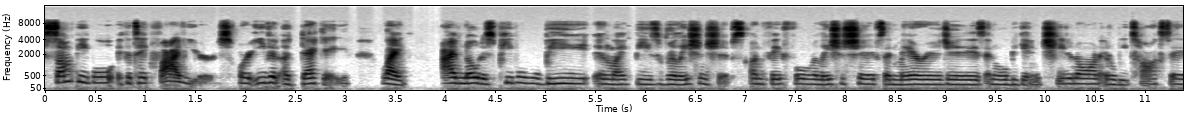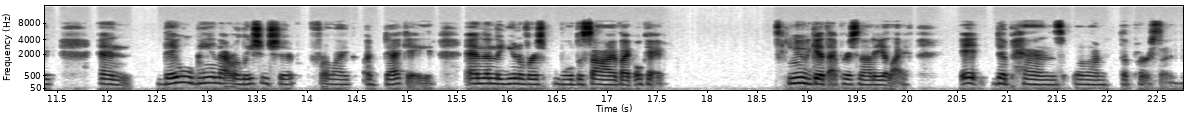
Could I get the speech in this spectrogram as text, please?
Some people, it could take five years or even a decade. Like, I've noticed people will be in like these relationships, unfaithful relationships and marriages, and will be getting cheated on. It'll be toxic. And they will be in that relationship for like a decade. And then the universe will decide, like, okay, you need to get that person out of your life. It depends on the person.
